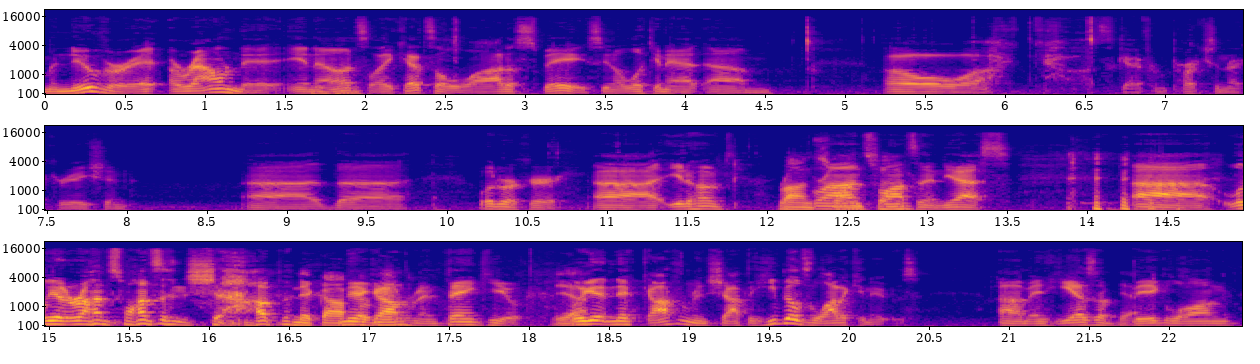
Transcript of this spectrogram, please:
maneuver it around it. You know, it's like that's a lot of space. You know, looking at um, oh, uh, God, what's the guy from Parks and Recreation? Uh, the woodworker. Uh, you know, Ron Ron Swanson. Swanson. Yes. uh, look at Ron Swanson's shop. Nick Offerman. Nick Offerman. Offerman. Thank you. Yeah. Look at Nick Offerman's shop. He builds a lot of canoes, um, and he has a Yeah. big long.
